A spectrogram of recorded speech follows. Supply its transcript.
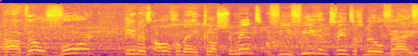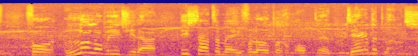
haar wel voor in het algemeen klassement. 4.24.05 voor Lolo Brigida. Die staat ermee voorlopig op de derde plaats.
